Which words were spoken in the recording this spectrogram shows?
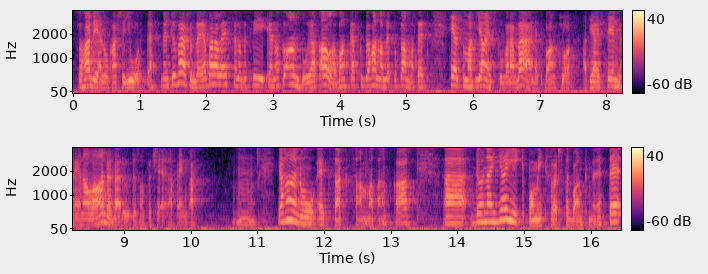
så hade jag nog kanske gjort det. Men tyvärr så blev jag bara ledsen och besviken och så antog jag att alla banker skulle behandla mig på samma sätt, helt som att jag inte skulle vara värd ett banklån, att jag är sämre än alla andra där ute som förtjänar pengar. Mm. Jag har nog exakt samma tankar. Uh, då när jag gick på mitt första bankmöte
